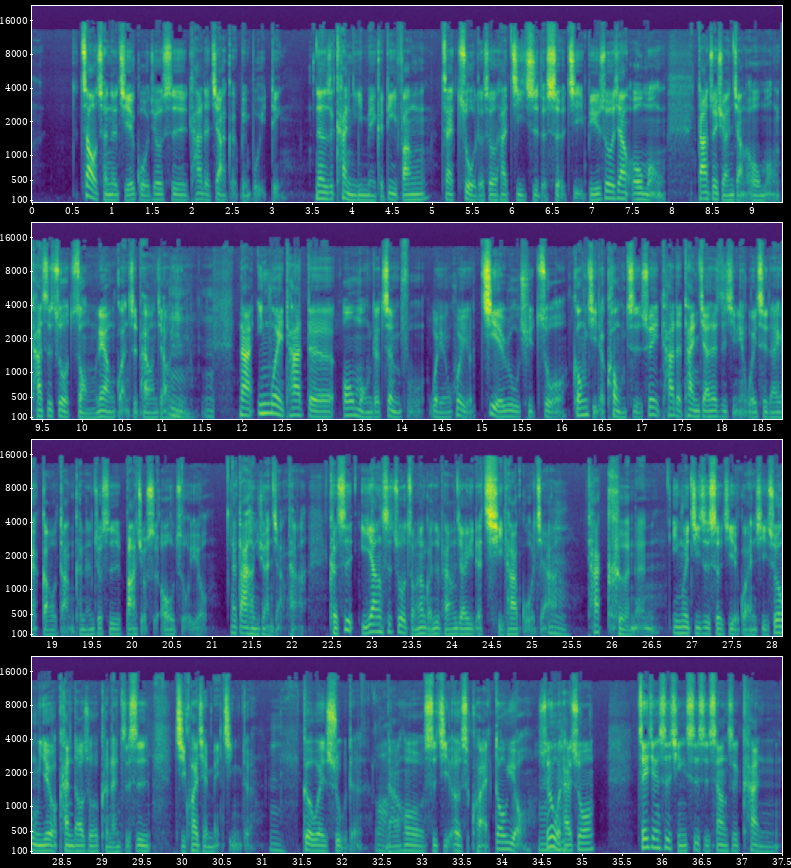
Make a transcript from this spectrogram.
造成的结果就是它的价格并不一定。那是看你每个地方在做的时候，它机制的设计。比如说像欧盟，大家最喜欢讲的欧盟，它是做总量管制排放交易。嗯，嗯，那因为它的欧盟的政府委员会有介入去做供给的控制，所以它的碳价在这几年维持在一个高档，可能就是八九十欧左右。那大家很喜欢讲它，可是，一样是做总量管制排放交易的其他国家。嗯它可能因为机制设计的关系，所以我们也有看到说，可能只是几块钱美金的，嗯，个位数的，然后十几二十块都有，所以我才说这件事情事实上是看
